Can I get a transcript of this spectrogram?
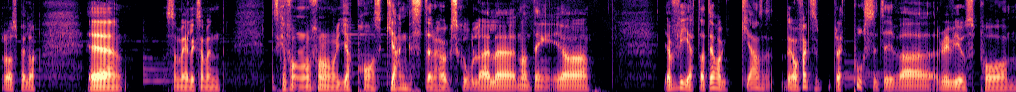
rollspel uh, som är liksom en. Det ska få någon form av japansk gangsterhögskola eller någonting. Jag, jag vet att det har, det har faktiskt rätt positiva reviews på,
